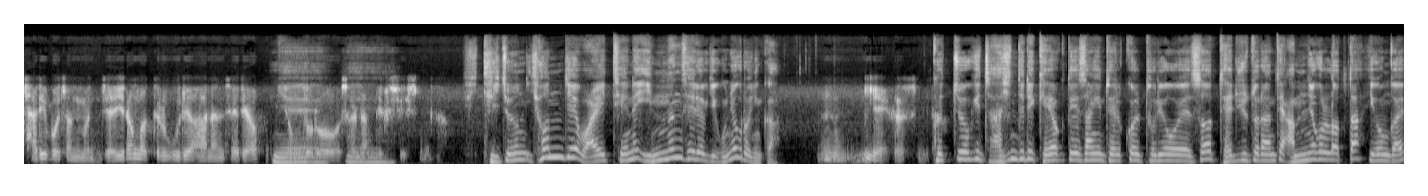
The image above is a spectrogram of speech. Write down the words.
자리 보전 문제 이런 것들을 우려하는 세력 이 예, 정도로 설명드릴 예. 수 있습니다. 기존 현재 YTN에 있는 세력이군요. 그러니까 음, 예, 그렇습니다. 그쪽이 자신들이 개혁 대상이 될 걸 두려워해서 대주들한테 압력을 넣었다 이건가요?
